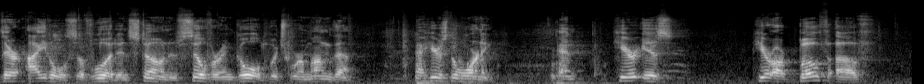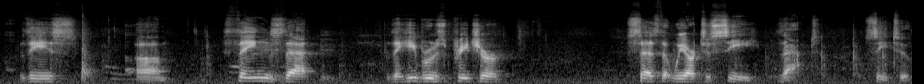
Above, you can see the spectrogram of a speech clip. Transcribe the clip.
their idols of wood and stone and silver and gold which were among them. Now here's the warning. And here is here are both of these um, things that the Hebrews preacher says that we are to see that. See to.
